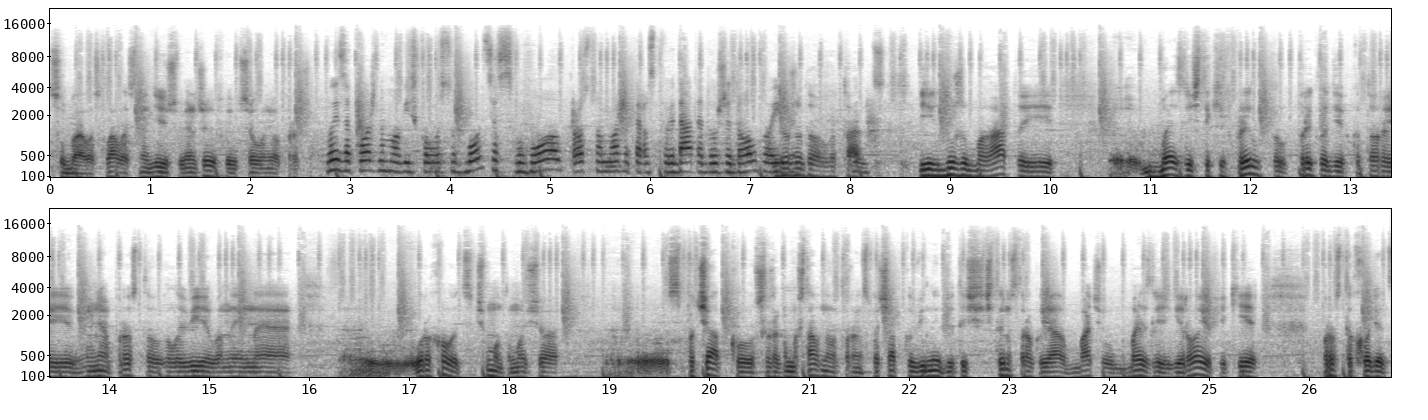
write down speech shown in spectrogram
судьба його склалась. Надію, що він жив і все у нього хорошо. Ви за кожного військовослужбовця свого просто можете розповідати дуже довго і Дуже довго, так. Їх дуже багато і е, безліч таких прикладів, які у мене просто в голові вони не е, ураховуються. Чому? Тому що з початку широкомасштабного вторгнення, з початку війни 2014 року я бачив безліч героїв, які просто ходять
